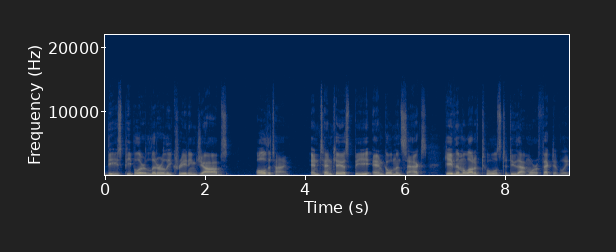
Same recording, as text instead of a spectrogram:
these people are literally creating jobs all the time. And 10KSB and Goldman Sachs gave them a lot of tools to do that more effectively.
